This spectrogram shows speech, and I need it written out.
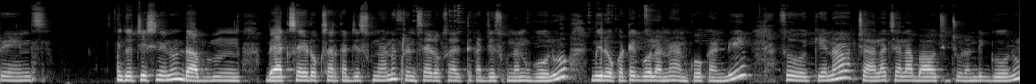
friends. ఇది వచ్చేసి నేను డబ్ బ్యాక్ సైడ్ ఒకసారి కట్ చేసుకున్నాను ఫ్రంట్ సైడ్ ఒకసారి అయితే కట్ చేసుకున్నాను గోలు. మీరు ఒకటే గోల్ అని అనుకోకండి. సో ఓకేనా? చాలా చాలా బాగా వచ్చింది చూడండి గోలు.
